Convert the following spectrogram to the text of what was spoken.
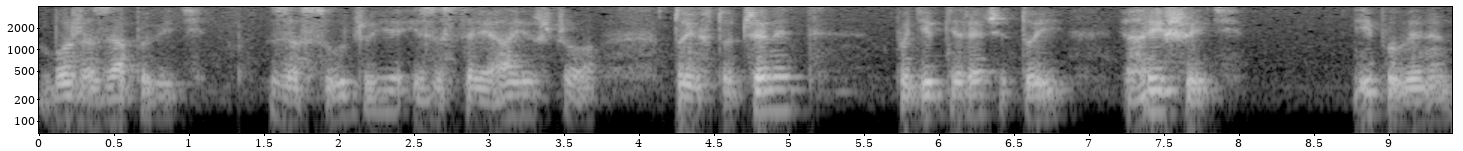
Божа заповідь засуджує і застерігає, що той, хто чинить подібні речі, той грішить і повинен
